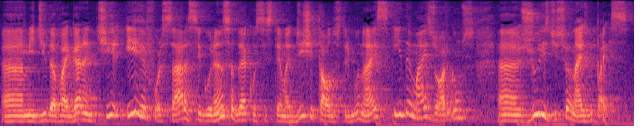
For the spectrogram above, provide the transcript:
A medida vai garantir e reforçar a segurança do ecossistema digital dos tribunais e demais órgãos uh, jurisdicionais do país.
